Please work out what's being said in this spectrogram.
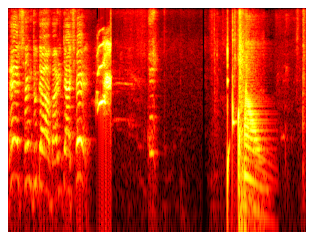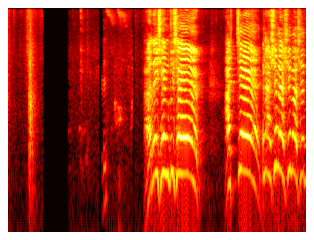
হে সেন্টুদা বাড়িতে আছে? আরে সেন্টু সাহেব আসছেন আসেন আসেন আসেন।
